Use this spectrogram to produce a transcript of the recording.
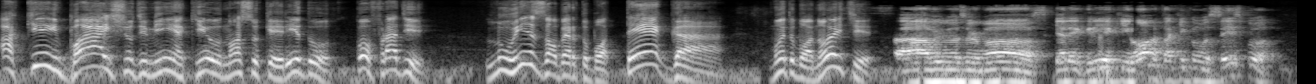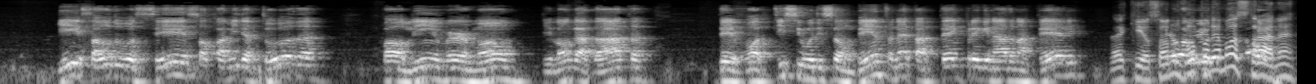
Aqui embaixo de mim, aqui, o nosso querido confrade Luiz Alberto Botega. Muito boa noite. Salve, meus irmãos. Que alegria, que honra estar aqui com vocês, pô. Gui, saúdo você, sua família toda. Paulinho, meu irmão de longa data devotíssimo de São Bento, né? Tá até impregnado na pele. Aqui, eu só não vou poder mostrar, né?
